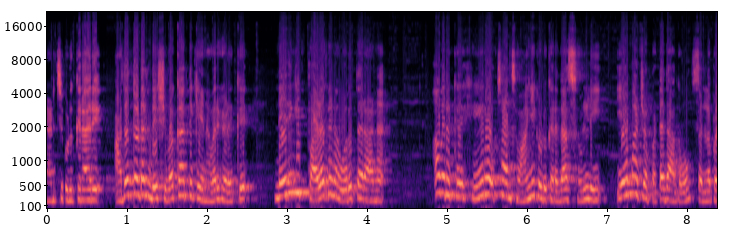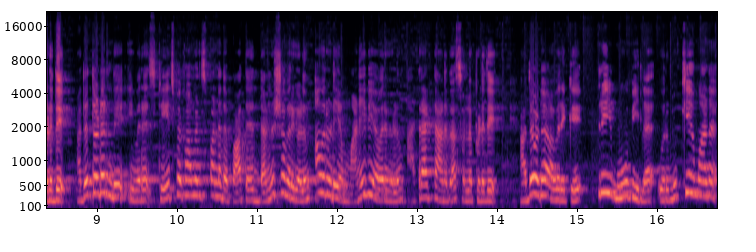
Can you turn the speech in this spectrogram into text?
நடிச்சு கொடுக்கிறாரு. அதை தொடர்ந்து சிவகார்த்திகேயன் அவர்களுக்கு நெருங்கி பழகின ஒருத்தரான அவருக்கு ஹீரோ சான்ஸ் வாங்கி கொடுக்கறதா சொல்லி ஏமாற்றப்பட்டதாகவும் சொல்லப்படுது. அதை தொடர்ந்து இவர் ஸ்டேஜ் பெர்ஃபார்மன்ஸ் பண்ணதை பார்த்து தனுஷ் அவர்களும் அவருடைய மனைவி அவர்களும் அட்ராக்ட் ஆனதா சொல்லப்படுது. அதோட அவருக்கு த்ரீ மூவில ஒரு முக்கியமான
